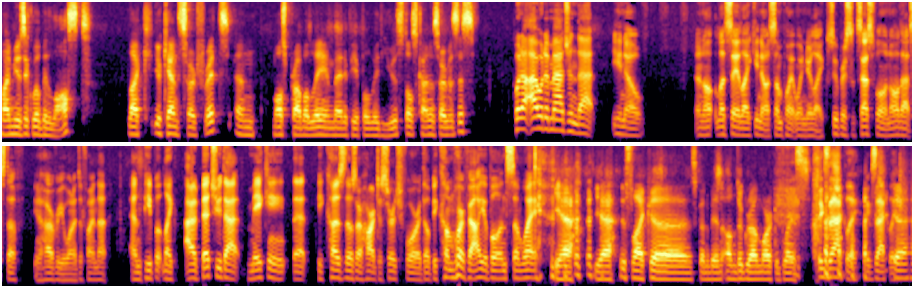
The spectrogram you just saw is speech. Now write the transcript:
my music will be lost. Like you can't search for it, and most probably many people would use those kind of services. But I would imagine that you know and let's say like you know at some point when you're like super successful and all that stuff you know however you want to define that and people like i bet you that making that because those are hard to search for they'll become more valuable in some way. Yeah yeah. It's like uh, it's going to be an underground marketplace. Exactly exactly. Yeah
